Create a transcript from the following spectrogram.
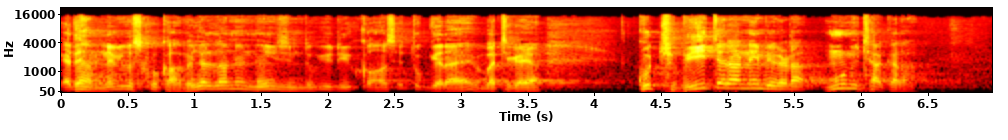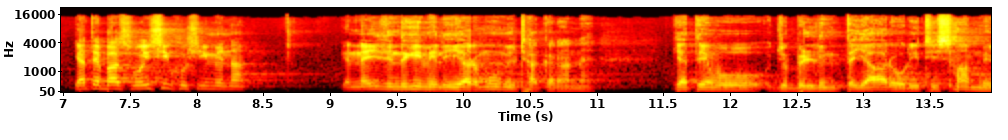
कहते हमने भी उसको कहा, भाई, अल्लाह ने नई ज़िंदगी दी, कहाँ से तू गिरा है, बच गया। कुछ भी तेरा नहीं बिगड़ा, मुँह मीठा करा। कहते, बस वो इसी खुशी में ना, कि नई ज़िंदगी मिली है और मुँह मीठा कराना है। कहते हैं, वो जो बिल्डिंग तैयार हो रही थी, सामने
